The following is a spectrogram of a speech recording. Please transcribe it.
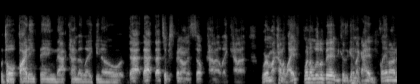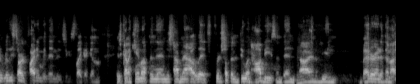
with the whole fighting thing, that kind of like you know that that that took a spin on itself, kind of like kind of where my kind of life went a little bit because again, like I hadn't planned on it really started fighting, but then it's just like again it just kind of came up and then just having that outlet for something to do in hobbies and then Mhm. I ended up being better at it than I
